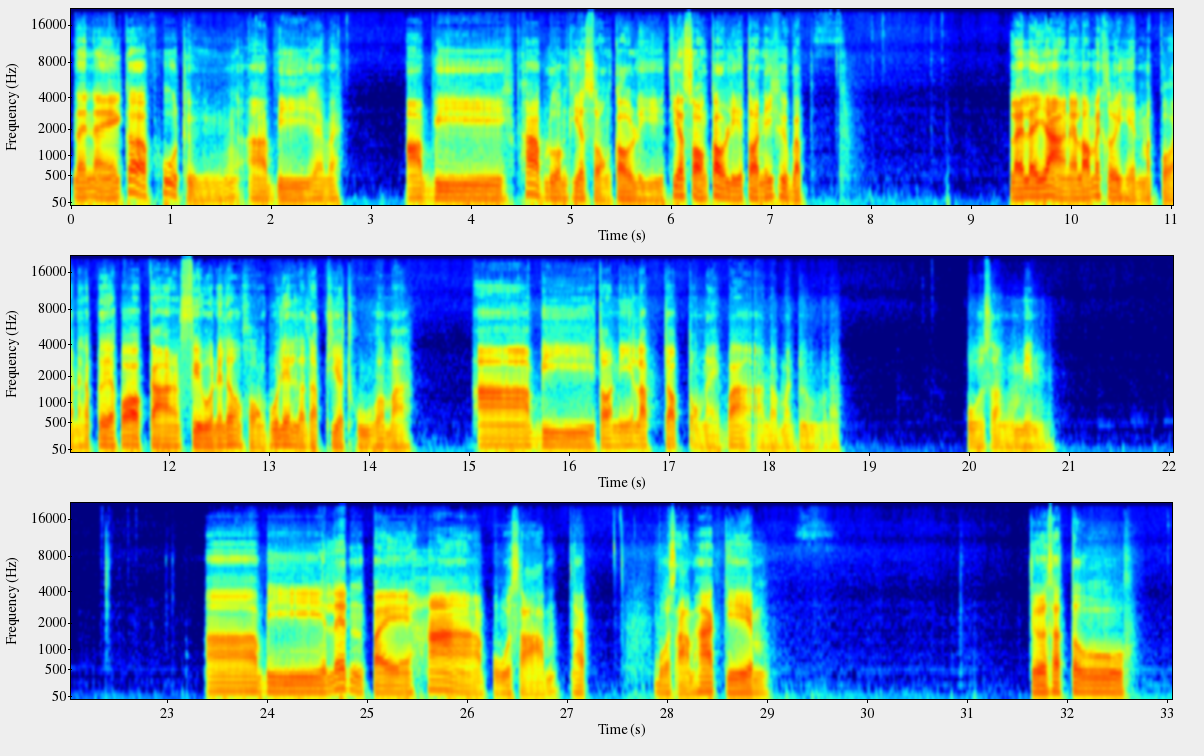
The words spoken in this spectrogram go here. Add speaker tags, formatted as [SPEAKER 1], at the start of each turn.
[SPEAKER 1] ไหน ๆ ก็พูดถึง RB ใช่ไหม RB ภาพรวมเทียสองเกาหลี เทียสองเกาหลีตอนนี้คือแบบ หลาย ๆ อย่างเนี่ยเราไม่เคยเห็นมาก่อนนะครับ โดยเฉพาะการฟิลในเรื่องของผู้เล่นระดับเทียทูเข้ามา RB ตอนนี้รับจ็อบตรงไหนบ้าง อะ เรามาดูนะโอซังมิน RB เล่นไปห้าโปรสามนะครับโบสามห้าเกม เจอศัตรู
